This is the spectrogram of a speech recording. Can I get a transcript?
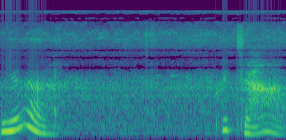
Yeah. Good job.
